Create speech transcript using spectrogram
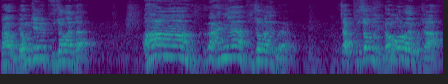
다음 명제를 부정한다. 아 그거 아니야. 부정하는 거야. 네. 자 부정은 영어로 해보자.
